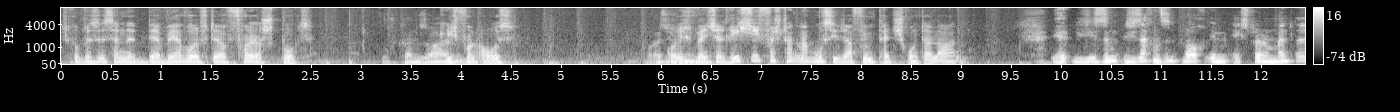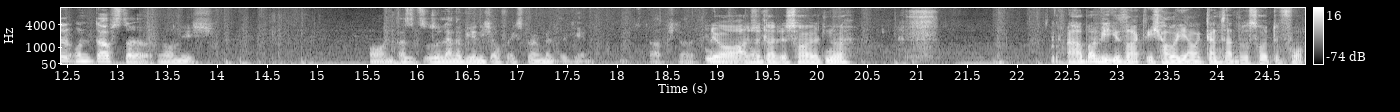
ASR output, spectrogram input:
Ich glaube, das ist dann der, Werwolf, der Feuer spuckt. Das kann sein. Gehe ich von aus. Weiß ich ich, wenn ich richtig verstanden habe, muss sie dafür ein Patch runterladen. Ja, die, sind, die Sachen sind noch im Experimental und darfst da noch nicht. Und also so- solange wir nicht auf Experimental gehen. Keinen Ja, also das ist halt, ne? Aber wie gesagt, ich habe ja was ganz anderes heute vor.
